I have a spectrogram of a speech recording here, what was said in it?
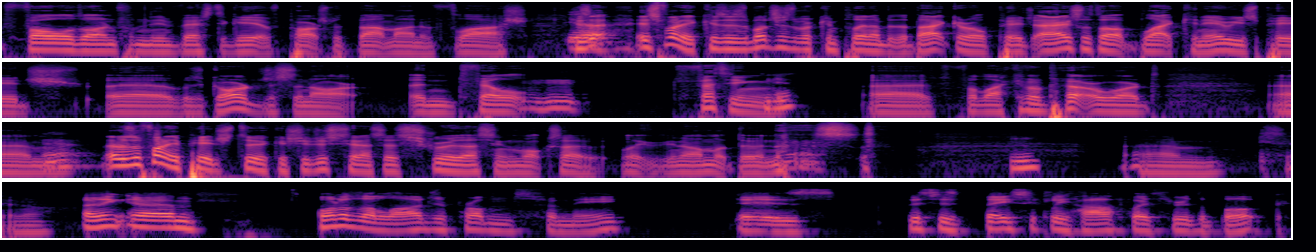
followed on from the investigative parts with Batman and Flash. 'Cause Yeah. it- it's funny because as much as we're complaining about the Batgirl page, I actually thought Black Canary's page uh, was gorgeous in art and felt Mhm. fitting, Yeah. uh, for lack of a better word. Um, Yeah. It was a funny page too because she just kind of says "screw this" and walks out. Like you know, I'm not doing this. Hmm. um, so, you know. I think um, one of the larger problems for me is this is basically halfway through the book,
